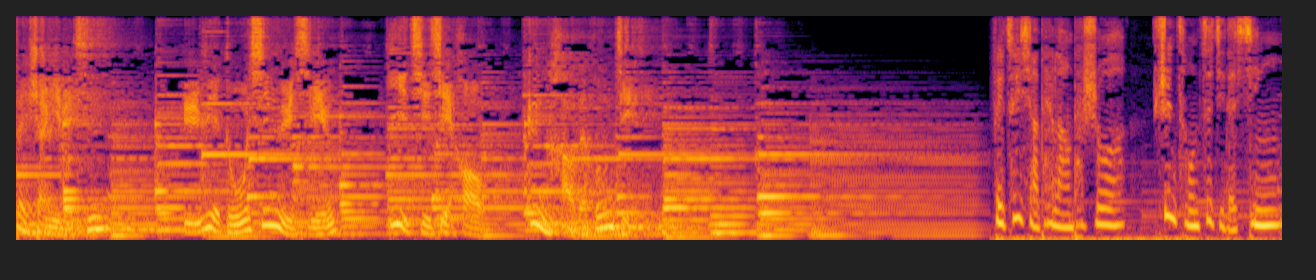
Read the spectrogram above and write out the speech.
带上你的心，与阅读新旅行一起邂逅更好的风景。翡翠小太郎他说：“顺从自己的心，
